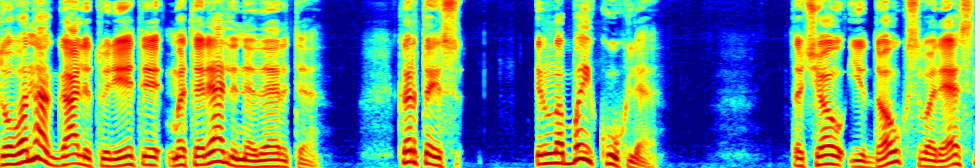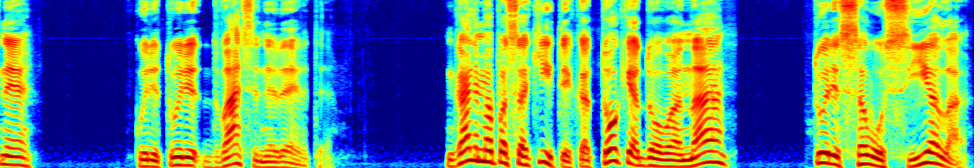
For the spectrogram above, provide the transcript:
Dovana gali turėti materialinę vertę, kartais ir labai kuklę, tačiau ji daug svaresnė, kuri turi dvasinę vertę. Galima pasakyti, kad tokia dovana turi savo sielą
